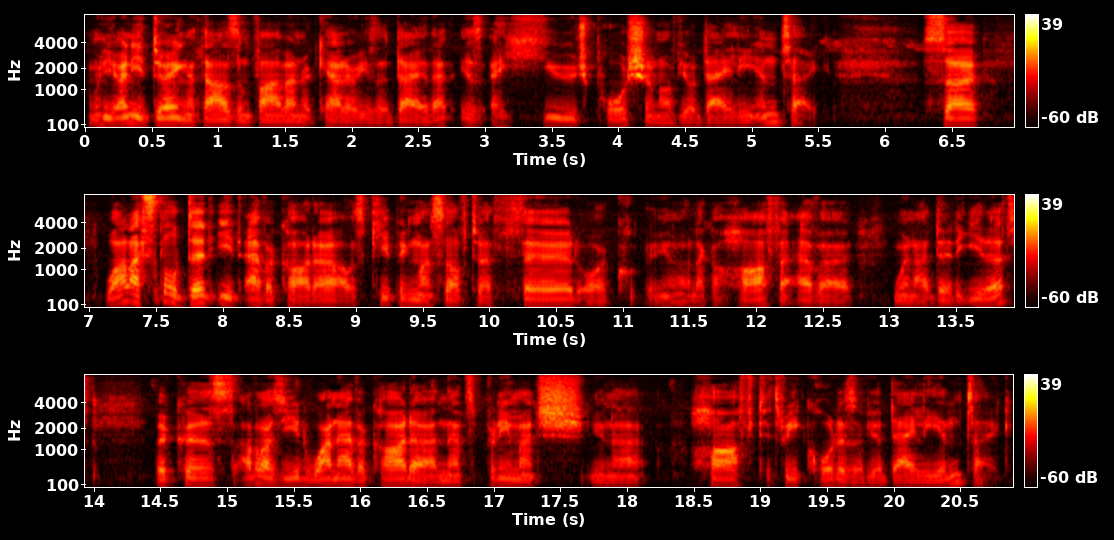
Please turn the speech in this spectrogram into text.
When you're only doing 1,500 calories a day, that is a huge portion of your daily intake. So while I still did eat avocado, I was keeping myself to a third or you know like a half a avo when I did eat it, because otherwise you eat one avocado and that's pretty much you know half to three quarters of your daily intake.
